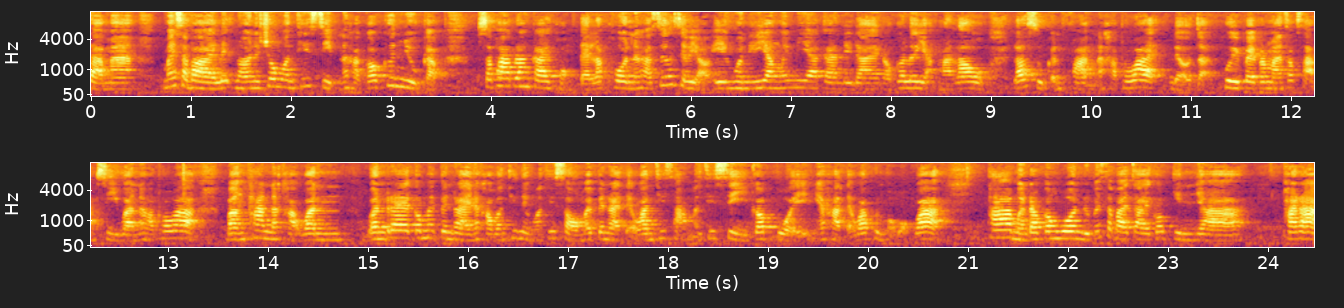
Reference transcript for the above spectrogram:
จะมาไม่สบายเล็กน้อยในช่วงวันที่ 10นะคะก็ขึ้นอยู่กับสภาพร่างกายของแต่ละคนนะคะ ซึ่งเสี่ยวเหยาเองวันนี้ยังไม่มีอาการใด ๆ เราก็เลยอยากมาเล่าเล่าสู่กันฟังนะคะ เพราะว่าเดี๋ยวจะคุยไปประมาณสัก 3-4 วันนะคะ เพราะว่าบางท่านนะคะวันวันแรกก็ไม่เป็นไรนะคะ วันที่ 1 วันที่ 2 ไม่เป็นไรแต่วันที่ 3 วันทีสี่4 ก็ป่วยอย่างเงี้ยค่ะ แต่ว่าคุณหมอบอกว่า ถ้าเหมือนเรากังวลหรือไม่สบายใจก็กินยาพารา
